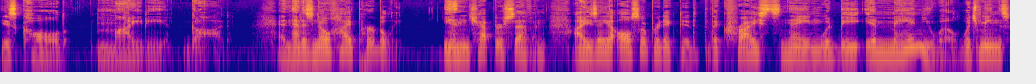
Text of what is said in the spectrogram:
is called Mighty God. And that is no hyperbole. In chapter 7, Isaiah also predicted that the Christ's name would be Emmanuel, which means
